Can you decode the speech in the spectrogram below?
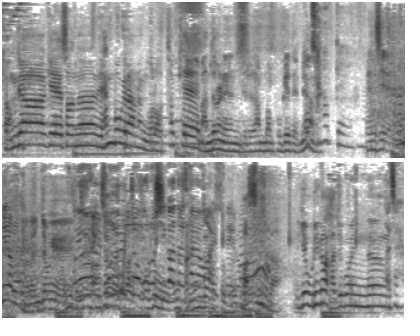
경제학에서는 이 행복이라는 걸 어떻게 만들어내는지를 한번 보게 되면 차갑게. 왠지 나 인정해. 효율적으로 시간을 사용할 때. 맞습니다. 이게 우리가 가지고 있는 맞아요.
